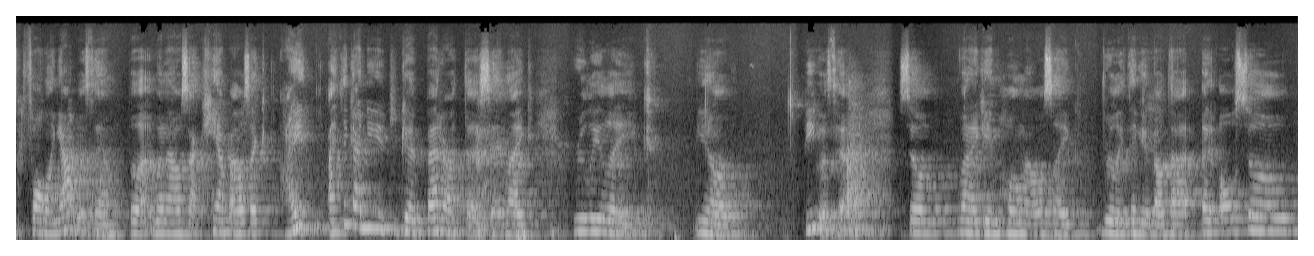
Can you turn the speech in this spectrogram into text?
falling out with him. But when I was at camp, I was like, I, I think I needed to get better at this and like really like, you know, be with him. So when I came home, I was like really thinking about that. I also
